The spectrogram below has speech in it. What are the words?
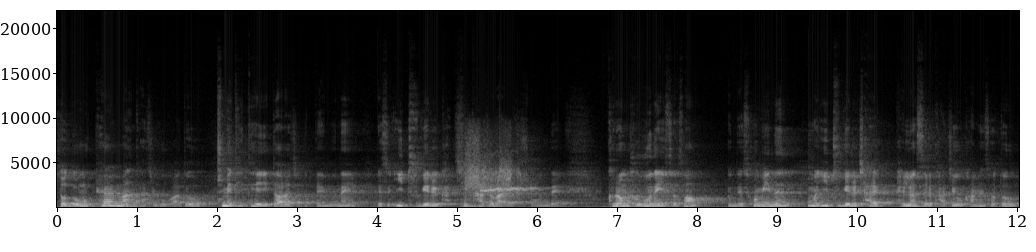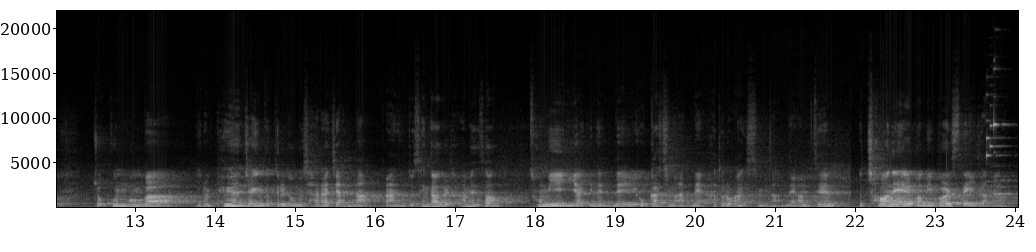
또 너무 표현만 가지고 가도 춤의 디테일이 떨어지기 때문에 그래서 이 두 개를 같이 가져가야 좋은데 그런 부분에 있어서 근데 소미는 정말 이 두 개를 잘 밸런스를 가지고 가면서도 조금 뭔가 이런 표현적인 것들을 너무 잘하지 않나 라는 또 생각을 하면서 소미의 이야기는 네 여기까지만 네 하도록 하겠습니다. 네 아무튼 전에 앨범이 birthday잖아요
